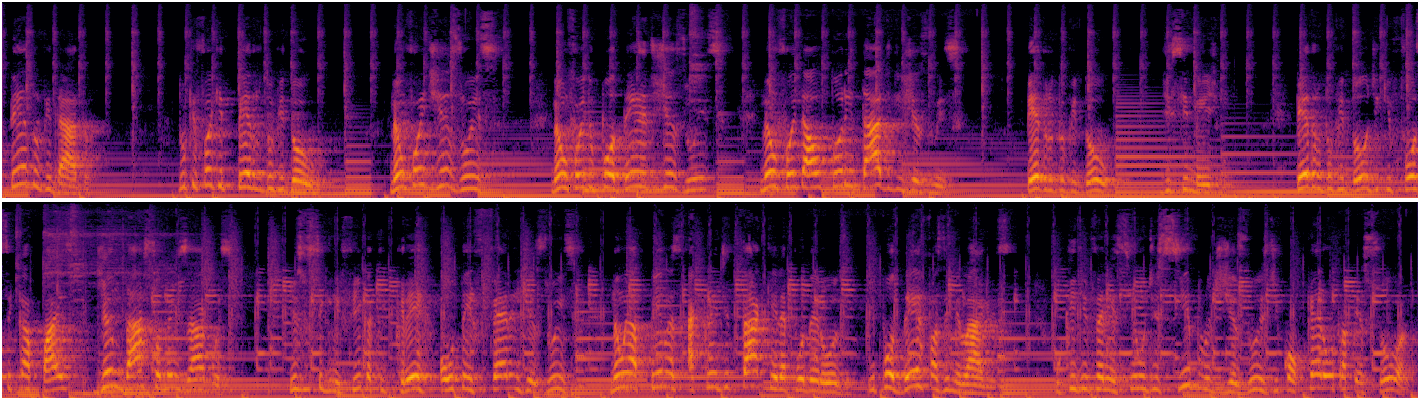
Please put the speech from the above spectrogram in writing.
ter duvidado. Do que foi que Pedro duvidou? Não foi de Jesus, não foi do poder de Jesus, não foi da autoridade de Jesus. Pedro duvidou de si mesmo. Pedro duvidou de que fosse capaz de andar sobre as águas. Isso significa que crer ou ter fé em Jesus não é apenas acreditar que Ele é poderoso e poder fazer milagres, o que diferencia o discípulo de Jesus de qualquer outra pessoa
